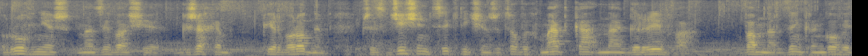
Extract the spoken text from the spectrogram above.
również nazywa się grzechem pierworodnym. Przez 10 cykli księżycowych matka nagrywa wam na rdzeń kręgowy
